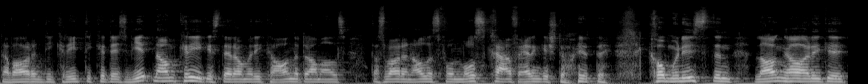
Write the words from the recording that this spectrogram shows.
da waren die Kritiker des Vietnamkrieges, der Amerikaner damals, das waren alles von Moskau ferngesteuerte Kommunisten, langhaarige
